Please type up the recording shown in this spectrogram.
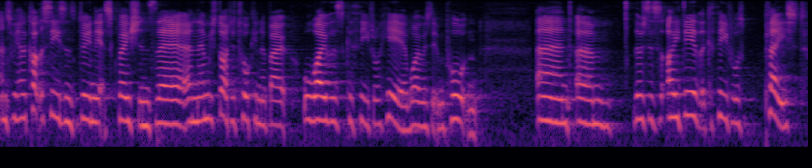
and so we had a couple of seasons doing the excavations there, and then we started talking about, well, why was the cathedral here? Why was it important? And um, there was this idea that the cathedral was placed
